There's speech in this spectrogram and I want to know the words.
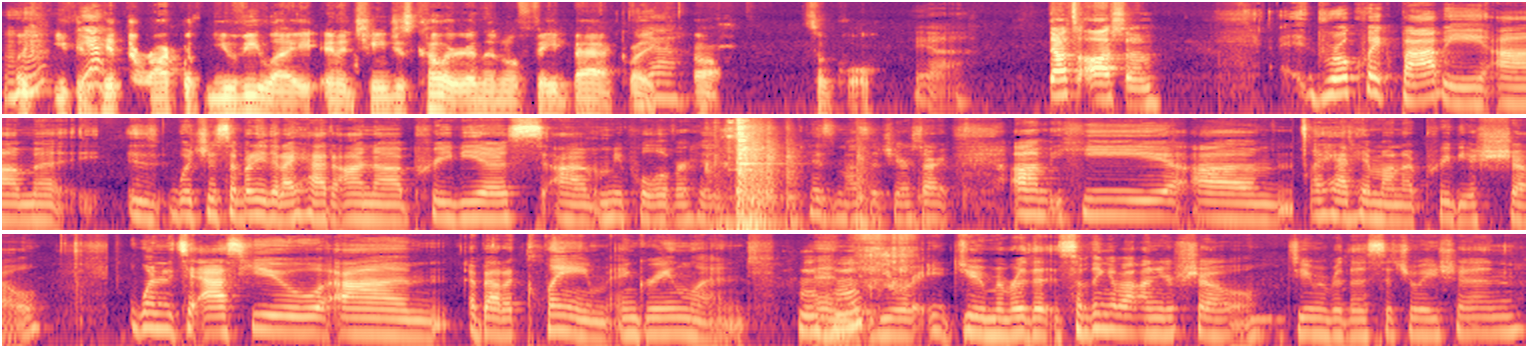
Like Mhm. you can yeah. hit the rock with UV light and it changes color, and then it'll fade back. Like Yeah. oh, so cool. Yeah. That's awesome. real quick bobby um is which is somebody that i had on a previous um let me pull over his his message here sorry um he um i had him on a previous show wanted to ask you um about a claim in greenland and you were do you remember that something about on your show do you remember the situation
